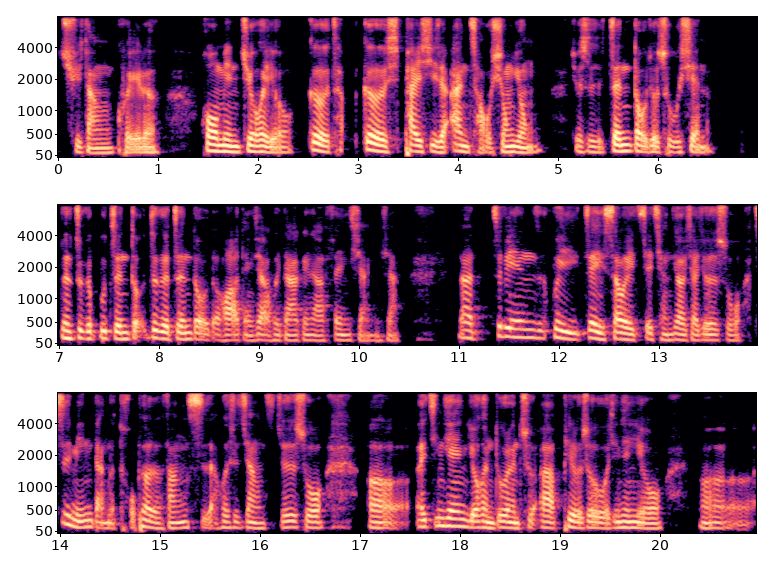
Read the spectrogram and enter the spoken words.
取党魁了，后面就会有各各派系的暗潮汹涌，就是争斗就出现了。那这个不争斗，这个争斗的话，等一下我会大家跟大家分享一下。那这边会再稍微再强调一下，就是说自民党的投票的方式啊，会是这样子，就是说，呃，哎，今天有很多人出啊，譬如说我今天有呃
